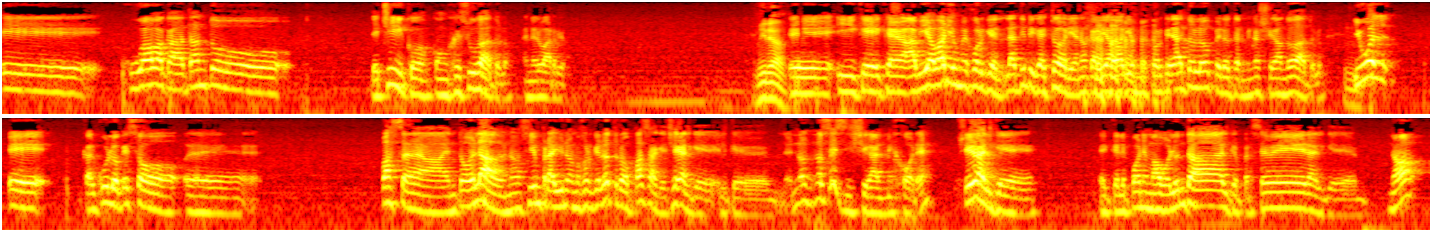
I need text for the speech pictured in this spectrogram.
eh, jugaba cada tanto de chico con Jesús Dátolo en el barrio. Mira. Eh, y que, que había varios mejor que él. La típica historia, ¿no? Que había varios mejor que Dátolo, pero terminó llegando Dátolo. Mm. Igual, eh, calculo que eso pasa en todos lados, ¿no? Siempre hay uno mejor que el otro. Pasa que llega el que. El que no, no sé si llega el mejor, ¿eh? Llega el que. El que le pone más voluntad, el que persevera, el que. ¿No?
